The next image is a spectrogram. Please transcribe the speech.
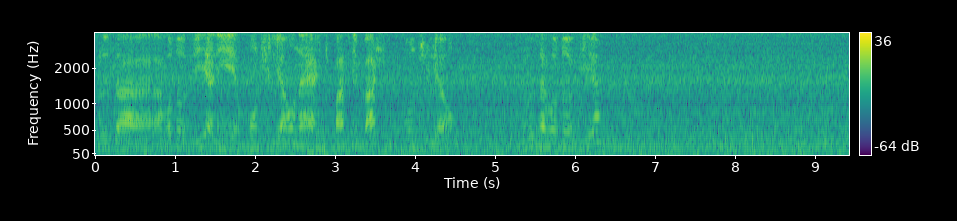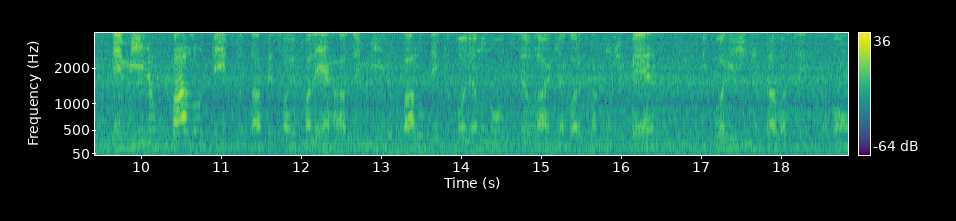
Cruza a rodovia ali, o pontilhão, né? A gente passa embaixo do pontilhão, cruza a rodovia Emílio Paludeto, tá pessoal? Eu falei errado, Emílio Paludeto. Eu tô olhando no celular aqui agora que tá com GPS e corrigindo para vocês, tá bom?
